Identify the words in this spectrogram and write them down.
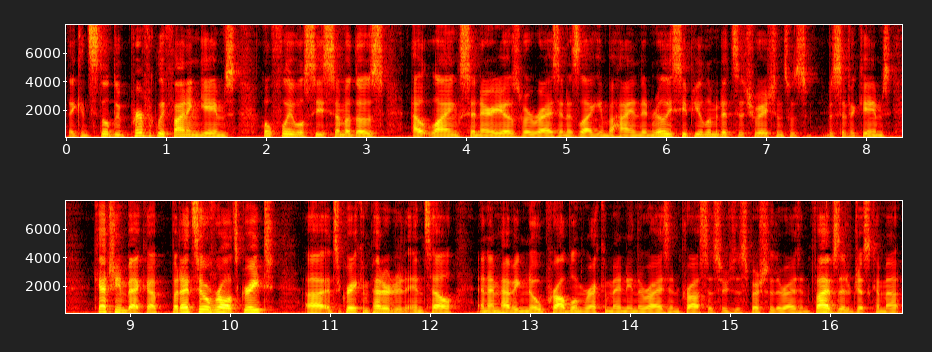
They can still do perfectly fine in games. Hopefully, we'll see some of those outlying scenarios where Ryzen is lagging behind in really CPU limited situations with specific games catching back up. But I'd say overall it's great. Uh, it's a great competitor to Intel, and I'm having no problem recommending the Ryzen processors, especially the Ryzen 5s that have just come out,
